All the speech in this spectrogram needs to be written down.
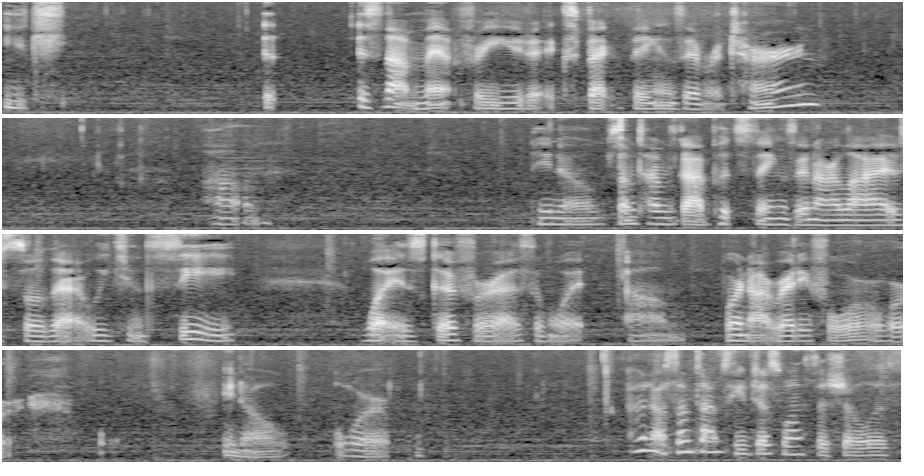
you it's not meant for you to expect things in return. Um, you know, sometimes God puts things in our lives so that we can see what is good for us and what um, we're not ready for, or, you know, or I don't know, sometimes He just wants to show us,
